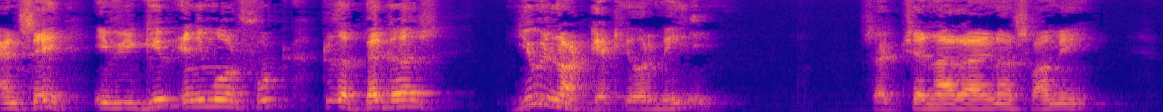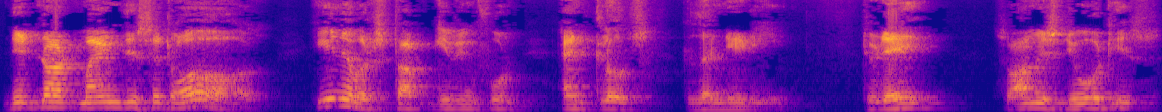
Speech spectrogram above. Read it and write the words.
and say, if you give any more food to the beggars, you will not get your meal. Satyanarayana Swami did not mind this at all. He never stopped giving food and clothes to the needy. Today, Swami's devotees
